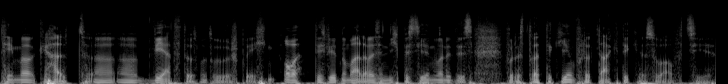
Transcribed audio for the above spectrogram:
Thema Gehalt äh, äh, wert, dass wir darüber sprechen? Aber das wird normalerweise nicht passieren, wenn ich das von der Strategie und von der Taktik her so aufziehe.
